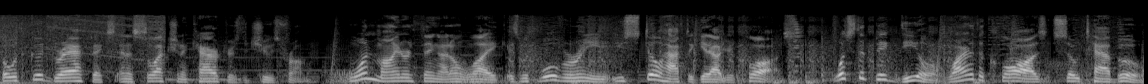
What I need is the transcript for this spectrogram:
but with good graphics and a selection of characters to choose from. One minor thing I don't like is with Wolverine, you still have to get out your claws. What's the big deal? Why are the claws so taboo?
